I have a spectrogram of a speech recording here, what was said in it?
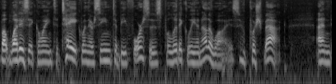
but what is it going to take when there seem to be forces, politically and otherwise, who push back? And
